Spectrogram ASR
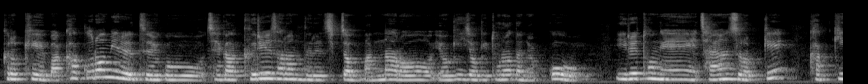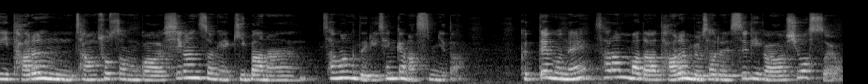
그렇게 마카 꾸러미를 들고 제가 그릴 사람들을 직접 만나러 여기저기 돌아다녔고 이를 통해 자연스럽게 각기 다른 장소성과 시간성에 기반한 상황들이 생겨났습니다. 그 때문에 사람마다 다른 묘사를 쓰기가 쉬웠어요.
